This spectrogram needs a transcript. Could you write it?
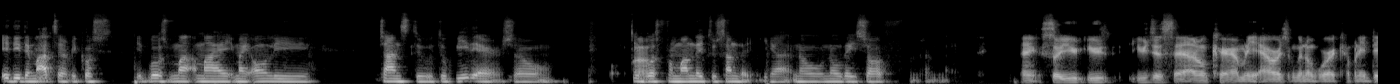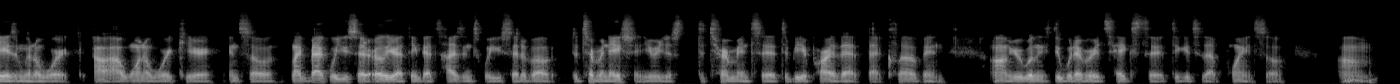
it, didn't matter because it was my, my my only chance to to be there. So it was from Monday to Sunday. Yeah, no no days off. Thanks. So you you you just said I don't care how many hours I'm gonna work, how many days I'm gonna work. I, I want to work here. And so like back what you said earlier, I think that ties into what you said about determination. You were just determined to to be a part of that that club, and um, you're willing to do whatever it takes to to get to that point. So um,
